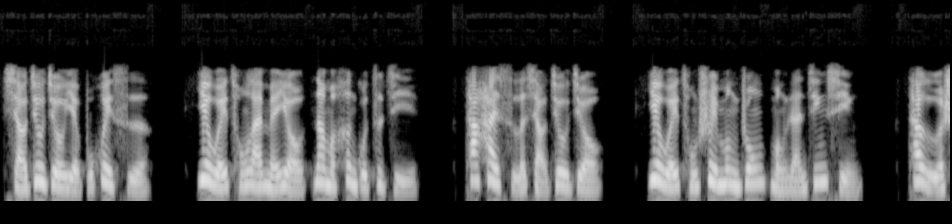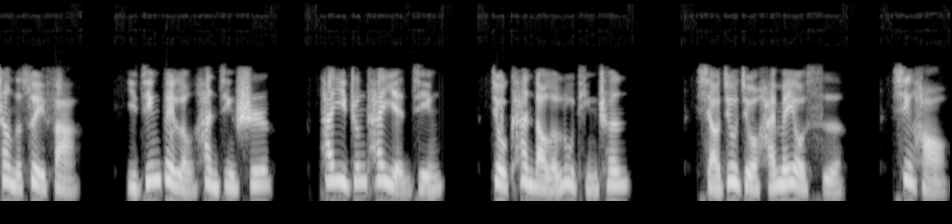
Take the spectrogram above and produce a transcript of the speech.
小舅舅也不会死。叶维从来没有那么恨过自己，他害死了小舅舅。叶维从睡梦中猛然惊醒，他额上的碎发已经被冷汗浸湿。他一睁开眼睛，就看到了陆廷琛。小舅舅还没有死，幸好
